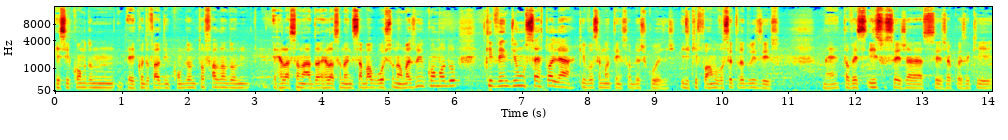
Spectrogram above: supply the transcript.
Esse incômodo, é, quando eu falo de incômodo, eu não estou falando relacionado relacionando isso a mau gosto, não, mas um incômodo que vem de um certo olhar que você mantém sobre as coisas e de que forma você traduz isso. Né? Talvez isso seja, seja a coisa que,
